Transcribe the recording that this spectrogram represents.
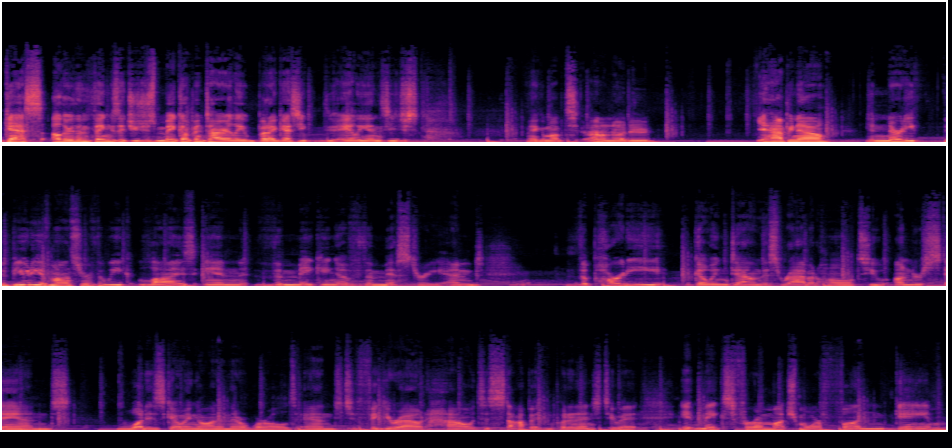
guess, other than things that you just make up entirely. But I guess you do aliens, you just make them up. I don't know, dude. You happy now? You nerdy. The beauty of Monster of the Week lies in the making of the mystery and the party going down this rabbit hole to understand what is going on in their world and to figure out how to stop it and put an end to it. It makes for a much more fun game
